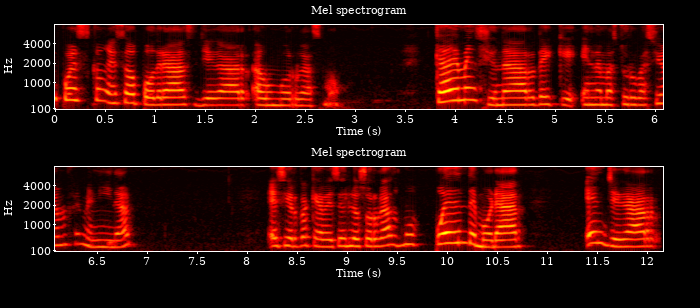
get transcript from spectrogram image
y pues con eso podrás llegar a un orgasmo. Cabe mencionar de que en la masturbación femenina es cierto que a veces los orgasmos pueden demorar en llegar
